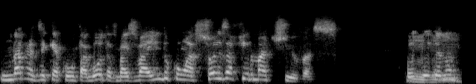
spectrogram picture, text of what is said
não dá para dizer que é conta-gotas, mas vai indo com ações afirmativas. Uhum. Eu, eu não,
